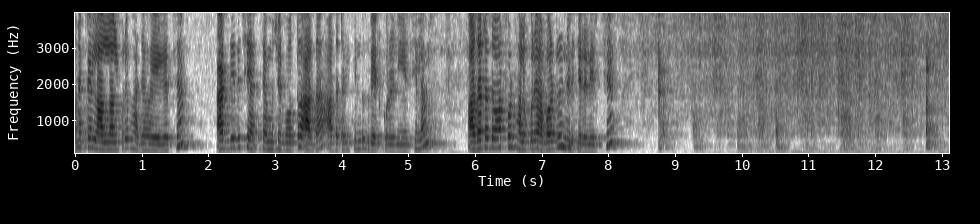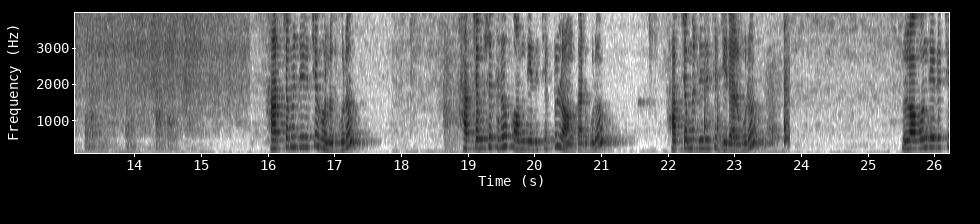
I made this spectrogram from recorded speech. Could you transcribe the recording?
অনেকটা লাল লাল করে ভাজা হয়ে গেছে। আর দিয়ে দিচ্ছি এক চামচের মতো আদা। আদাটাকে কিন্তু গ্রেট করে নিয়েছিলাম। আদাটা দেওয়ার পর ভালো করে আবারও নেড়ে চেড়ে নিচ্ছে। হাফ চামচ দিয়ে দিচ্ছি হলুদ গুঁড়ো। হাফ চামচের থেকেও কম দিয়ে দিচ্ছি একটু লঙ্কার গুঁড়ো। হাফ চামচ দিয়ে দিচ্ছি জিরার গুঁড়ো। লবণ দিয়ে দিচ্ছি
